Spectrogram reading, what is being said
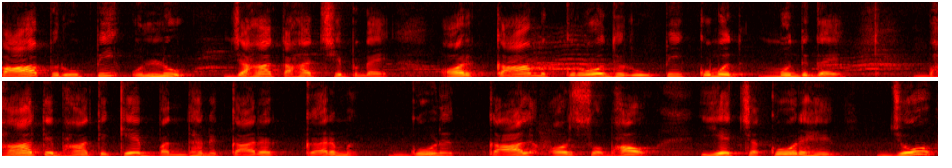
पाप रूपी उल्लू जहाँ तहाँ छिप गए और काम क्रोध रूपी कुमुद मुंद गए। भांति भांति के बंधन कारक कर्म, गुण, काल और स्वभाव ये चकोर हैं, जो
